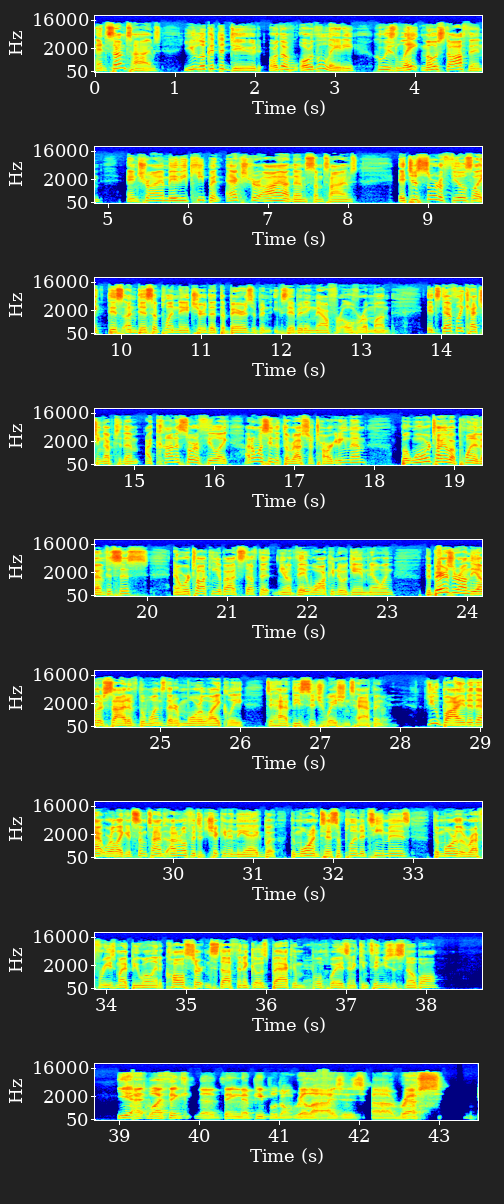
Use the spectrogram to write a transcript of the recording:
And sometimes you look at the dude or the or the lady who is late most often and try and maybe keep an extra eye on them sometimes. It just sort of feels like this undisciplined nature that the Bears have been exhibiting now for over a month. It's definitely catching up to them. I kind of sort of feel like I don't want to say that the refs are targeting them, but when we're talking about point of emphasis and we're talking about stuff that, you know, they walk into a game knowing, the Bears are on the other side of the ones that are more likely to have these situations happen. Do you buy into that where like it's sometimes I don't know if it's a chicken and the egg, but the more undisciplined a team is, the more the referees might be willing to call certain stuff and it goes back in both ways and it continues to snowball? Yeah, well, I think the thing that people don't realize is uh, refs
